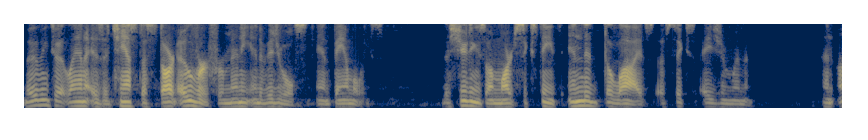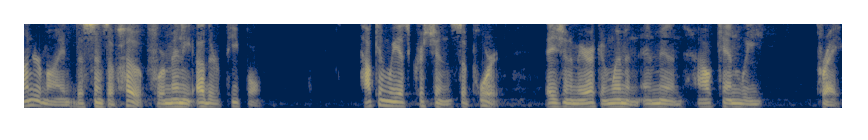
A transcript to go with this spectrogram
Moving to Atlanta is a chance to start over for many individuals and families. The shootings on March 16th ended the lives of six Asian women and undermined the sense of hope for many other people. How can we as Christians support Asian American women and men? How can we pray?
